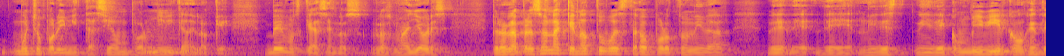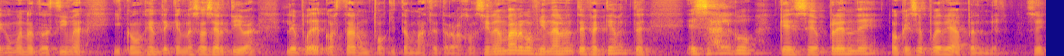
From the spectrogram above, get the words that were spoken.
mucho por imitación, por mímica de lo que vemos que hacen los, los mayores. Pero la persona que no tuvo esta oportunidad de, de, ni, de, ni de convivir con gente con buena autoestima y con gente que no es asertiva, le puede costar un poquito más de trabajo. Sin embargo, finalmente, efectivamente, es algo que se aprende o que se puede aprender. ¿sí?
